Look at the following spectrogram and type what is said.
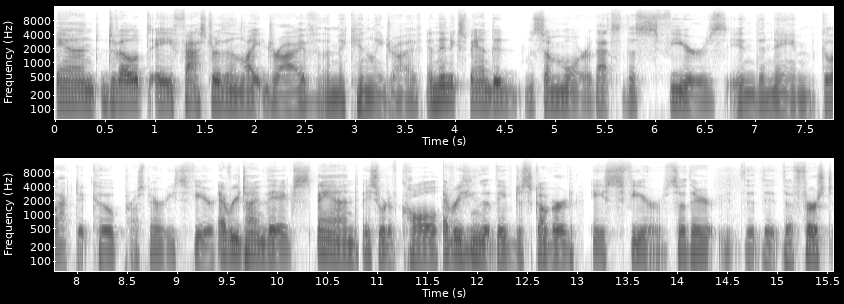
and developed a faster than light drive, the McKinley drive, and then expanded some more. That's the spheres in the name, Galactic Co Prosperity Sphere. Every time they expand, they sort of call everything that they've discovered a sphere. So they're the, the, the first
